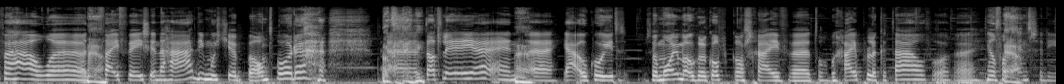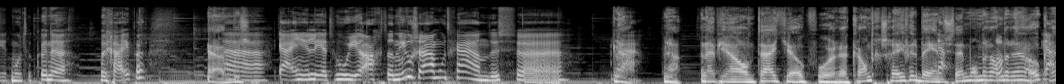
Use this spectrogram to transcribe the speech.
verhaal. de Ja. vijf W's en de H, die moet je beantwoorden. Dat leer je. En Ja. ja. ook hoe je het zo mooi mogelijk op kan schrijven. Toch begrijpelijke taal voor heel veel mensen die het moeten kunnen begrijpen. Ja, dus, ja, en je leert hoe je achter nieuws aan moet gaan. Dus ja. Ja. En heb je al een tijdje ook voor eh, krant geschreven, de BN Ja. Stem onder Klopt. andere ook, Ja, hè?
